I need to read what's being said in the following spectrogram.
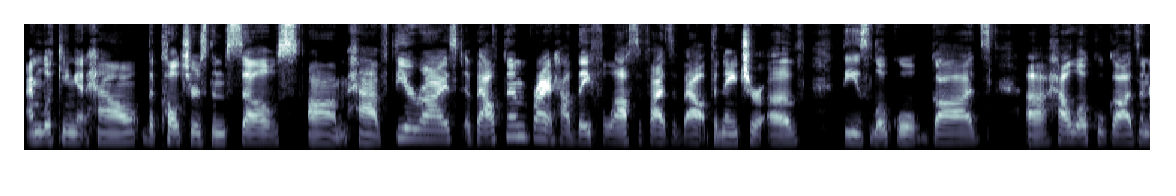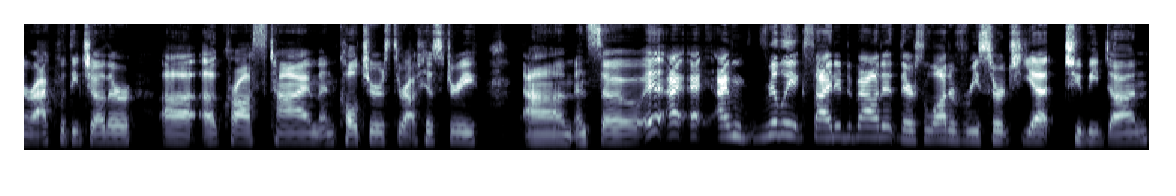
I'm looking at how the cultures themselves um, have theorized about them, right? How they philosophize about the nature of these local gods, uh, how local gods interact with each other uh, across time and cultures throughout history. Um, and so it, I, I'm really excited about it. There's a lot of research yet to be done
